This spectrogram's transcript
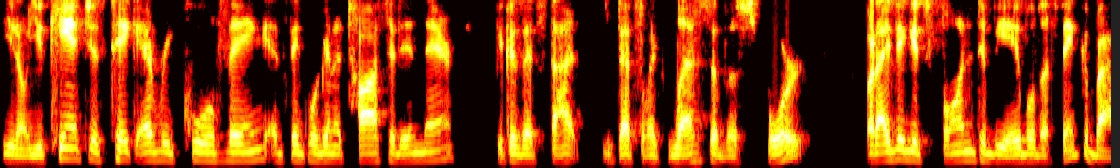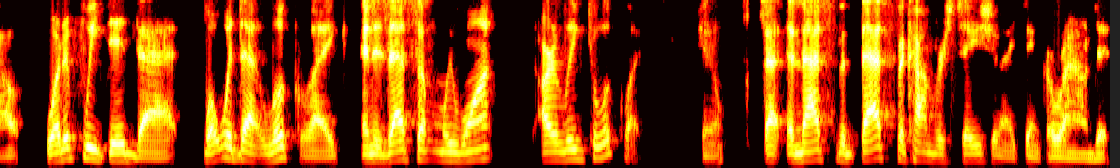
you know you can't just take every cool thing and think we're going to toss it in there because that's not that's like less of a sport but i think it's fun to be able to think about what if we did that what would that look like and is that something we want our league to look like you know that and that's the that's the conversation i think around it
